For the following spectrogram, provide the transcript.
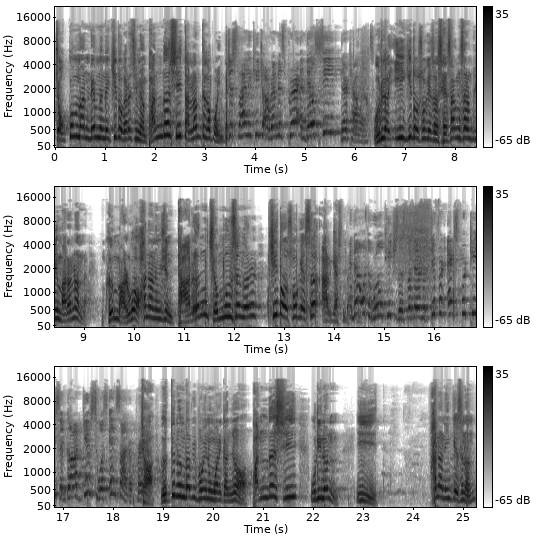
조금만 렘넌트 기도 가르치면 반드시 달란트가 보인다. 우리가 이 기도 속에서 세상 사람들이 말하는 그 말고 하나님 주신 다른 전문성을 기도 속에서 알게 하신다. And not what the world teaches us, but there's a different expertise that God gives to us inside of prayer. 자, 어떤 응답이 보이는 거니까요. 반드시 우리는 이 하나님께서는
